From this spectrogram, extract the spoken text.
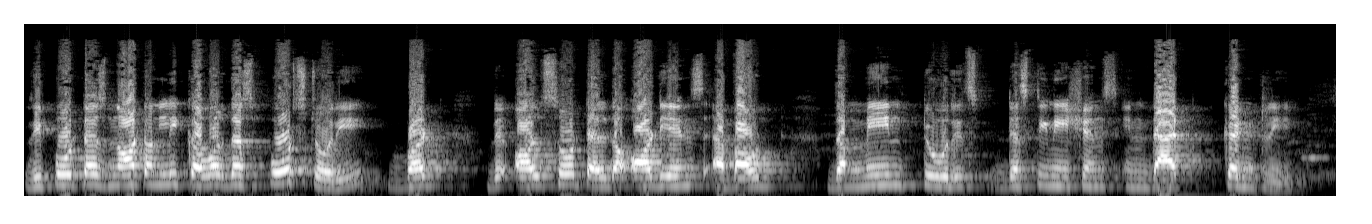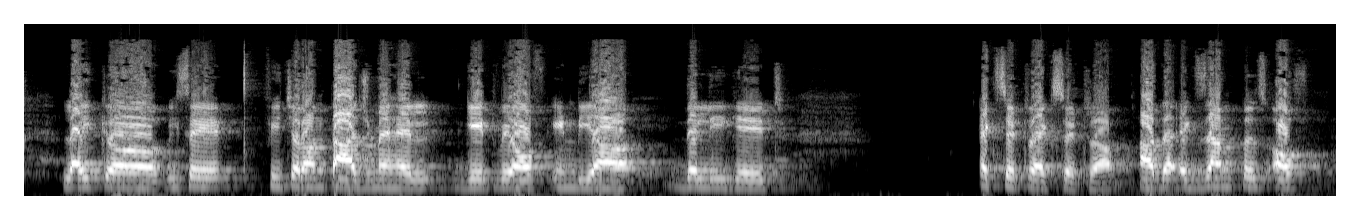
reporters not only cover the sports story but they also tell the audience about the main tourist destinations in that country like uh, we say feature on Taj Mahal, Gateway of India, Delhi Gate, etc. etc. are the examples of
